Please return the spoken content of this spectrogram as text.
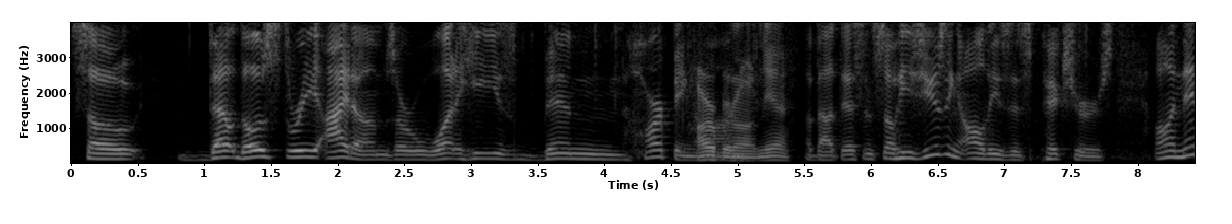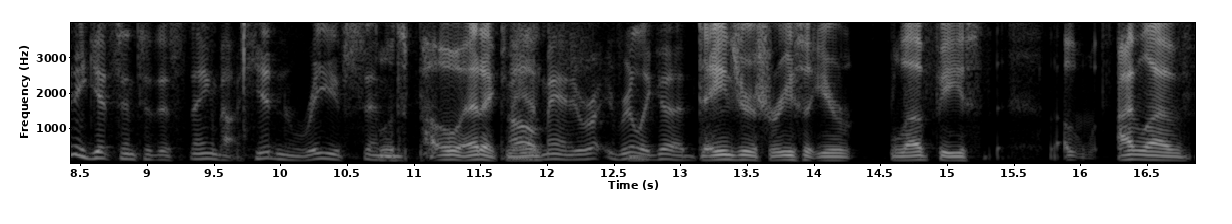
So th- those three items are what he's been harping Harping on, on, yeah. about this, and so he's using all these as pictures. Oh, and then he gets into this thing about hidden reefs and Well, it's poetic, man. oh man, you're re- really good. dangerous reefs at your love feast. I love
